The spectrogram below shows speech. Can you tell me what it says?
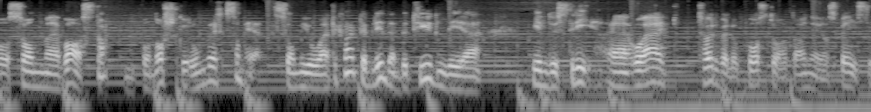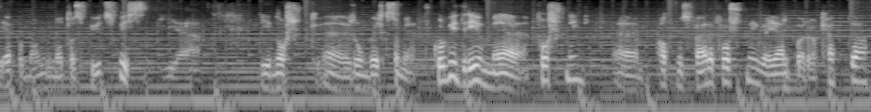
og som eh, var starten på norsk romvirksomhet. Som jo etter hvert er blitt en betydelig eh, industri. Og jeg tør vel å påstå at Andøya Space er på mange måter spydspiss i, i, norsk romvirksomhet. Hvor vi driver med forskning, atmosfæreforskning ved hjelp av raketter,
